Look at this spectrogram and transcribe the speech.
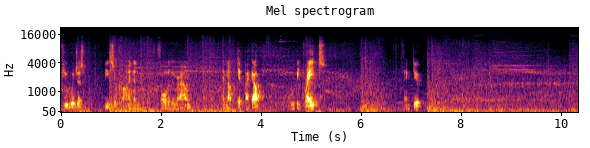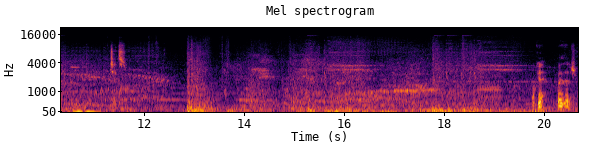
if you would just be so kind and follow the ground and not get back up, it would be great. Thank you. Shit. Okay, pay attention.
